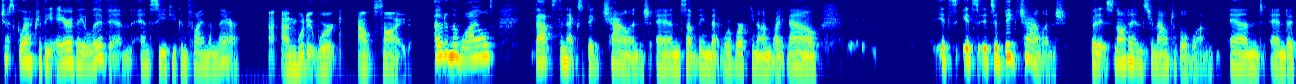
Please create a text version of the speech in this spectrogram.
Just go after the air they live in and see if you can find them there. And would it work outside? Out in the wild, that's the next big challenge and something that we're working on right now. It's it's it's a big challenge, but it's not an insurmountable one. And and I,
